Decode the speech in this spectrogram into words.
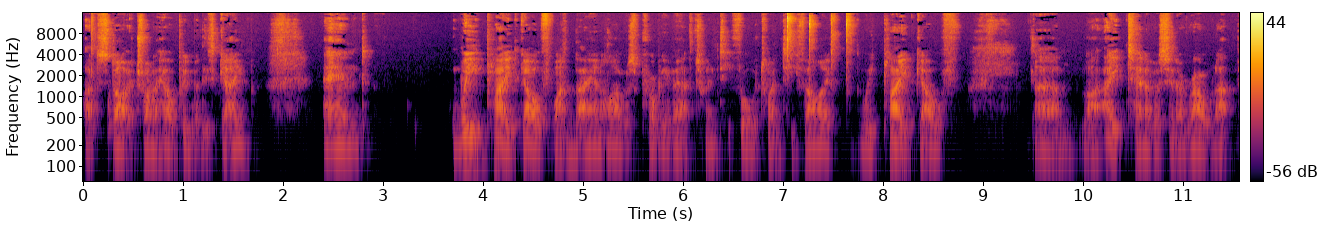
I started trying to help him with his game. And we played golf one day, and I was probably about 24, 25. We played golf, um, like eight, ten of us in a roll up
